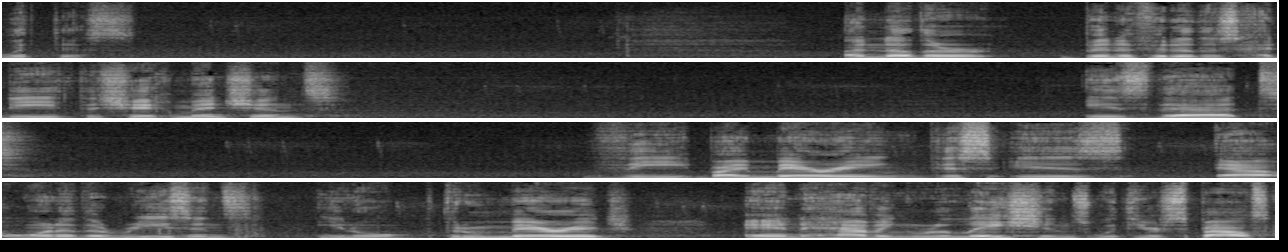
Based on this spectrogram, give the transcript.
with this. Another benefit of this hadith the Sheikh mentions is that the by marrying this is uh, one of the reasons you know through marriage and having relations with your spouse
